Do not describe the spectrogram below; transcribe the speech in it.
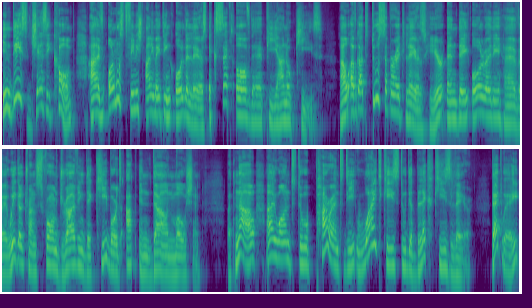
In this jazzy comp, I've almost finished animating all the layers except of the piano keys. Now I've got two separate layers here and they already have a wiggle transform driving the keyboard's up and down motion. But now I want to parent the white keys to the black keys layer. That way,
